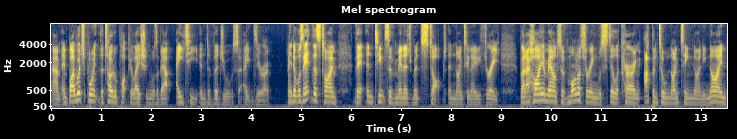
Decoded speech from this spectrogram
Um, and by which point the total population was about 80 individuals, so 80. And it was at this time that intensive management stopped in 1983. But a high amount of monitoring was still occurring up until 1999,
